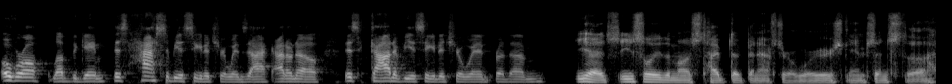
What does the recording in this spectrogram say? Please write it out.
overall love the game. This has to be a signature win, Zach. I don't know. This got to be a signature win for them. Yeah, it's easily the most hyped I've been after a Warriors game since the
